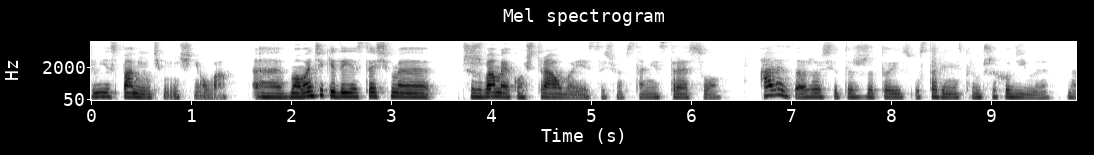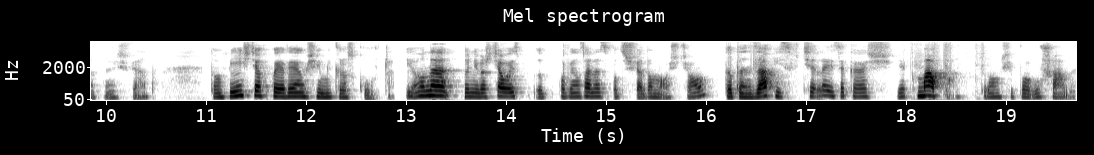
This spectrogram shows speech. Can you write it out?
czym jest pamięć mięśniowa. E, W momencie, kiedy jesteśmy, przeżywamy jakąś traumę, jesteśmy w stanie stresu, ale zdarza się też, że to jest ustawienie, z którym przychodzimy na ten świat, to w mięśniach pojawiają się mikroskurcze. I one, ponieważ ciało jest powiązane z podświadomością, to ten zapis w ciele jest jakaś jak mapa, którą się poruszamy.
